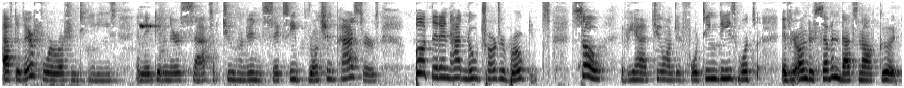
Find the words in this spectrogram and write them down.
after their four rushing TDs, and they've given their sacks of 260 rushing passers. But they didn't have no Charger brokens. So if you had 214 Ds, what's if you're under seven, that's not good.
